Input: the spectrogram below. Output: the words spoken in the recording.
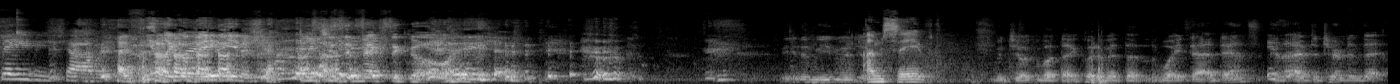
baby showers. I feel like a baby in a shower. Beaches in Mexico. yeah. Me and Amin would, I'm saved. Would joke about that quite a bit, the, the white dad dance. Is and it? I've determined that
